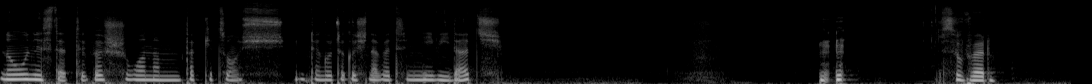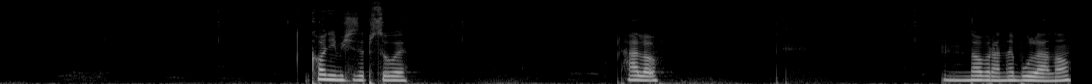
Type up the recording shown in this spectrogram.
No niestety, weszło nam takie coś i tego czegoś nawet nie widać. Super. Konie mi się zepsuły. Halo. Mm, Dobra, Nebula, no.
